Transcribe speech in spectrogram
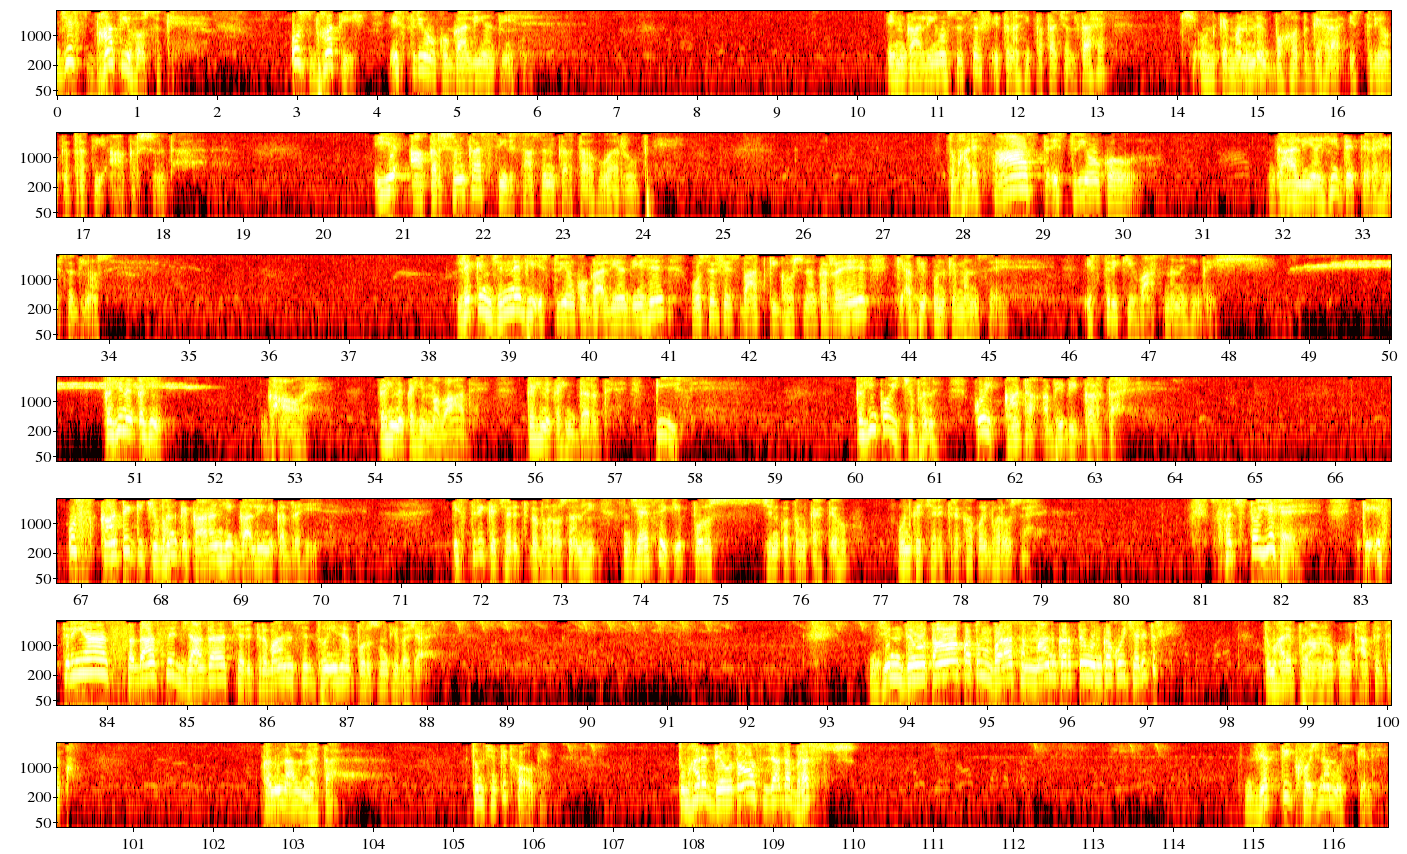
जिस भांति हो सके, उस भांति स्त्रियों को गालियाँ दी हैं। इन गालियों से सिर्फ़ इतना ही पता चलता है कि उनके मन में बहुत गहरा स्त्रियों के प्रति आकर्षण था। ये आकर्षण का शीर्षासन करता हुआ रूप है। तुम्हारे शास्त्र स्त्रियों को गालियाँ ही देते रहे सदियों से। लेकिन जिनने भी स्त्रियों को गालियाँ दी हैं, वो सिर्फ़ इस बात की घोषणा कर रहे हैं कि अभी उनके मन से स्त्री की वासना नहीं गई। कहीं न कहीं घाव है, कहीं न कहीं मवाद है, कहीं न कहीं दर्द है, पीस है। कहीं कोई चुभन है, कोई कांटा अभी भी गढ़ता है। उस कांटे की चुभन के कारण ही गाली निकल रही है। स्त्री के चरित्र पर भरोसा नहीं, जैसे कि पुरुष जिनको तुम कहते हो, उनके चरित्र का कोई भरोसा है। सच तो यह है कि स्त्रियाँ सदा से ज़्यादा चरित्रवान सिद्ध हुई हैं पुरुषों की बजाय। जिन देवताओं का तुम बड़ा सम्मान करते हो, उनका कोई चरित्र है? तुम्हारे पुराणों को उठा के देखो। कनुलाल मेहता, तुम चकित होगे। तुम्हारे देवताओं से ज़्यादा भ्रष्ट व्यक्ति खोजना मुश्किल है।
